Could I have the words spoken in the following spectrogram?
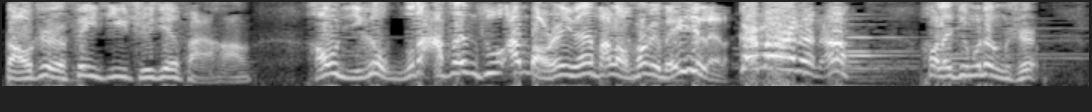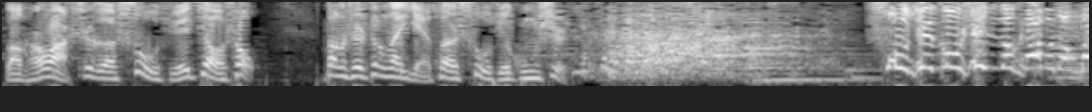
导致飞机直接返航。好几个五大三粗安保人员把老头给围起来了，干嘛呢？啊！后来经过证实，老头啊是个数学教授，当时正在演算数学公式。数学公式你都看不懂吗？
